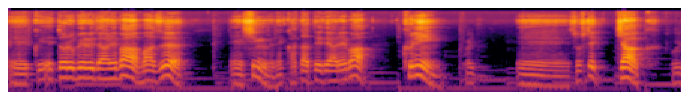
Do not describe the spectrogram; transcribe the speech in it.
えーケトルベルであればまず、えーシングルね片手であればクリーン、はい。えーそしてジャーク、はい。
